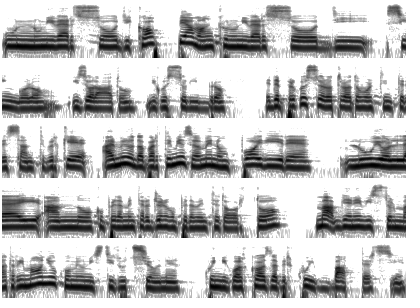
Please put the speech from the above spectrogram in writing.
un universo di coppia, ma anche un universo di singolo, isolato di questo libro. Ed è per questo che l'ho trovato molto interessante, perché almeno da parte mia, secondo me, non puoi dire lui o lei hanno completamente ragione, completamente torto, ma viene visto il matrimonio come un'istituzione, quindi qualcosa per cui battersi.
